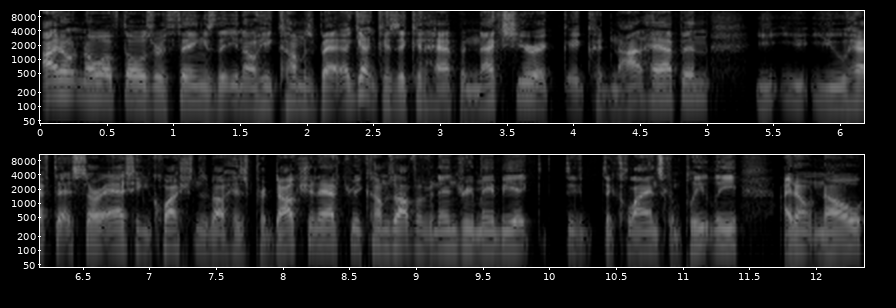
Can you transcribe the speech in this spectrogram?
I don't know if those are things that you know he comes back again because it could happen next year. It, it could not happen. You, you you have to start asking questions about his production after he comes off of an injury. Maybe it de- declines completely. I don't know.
